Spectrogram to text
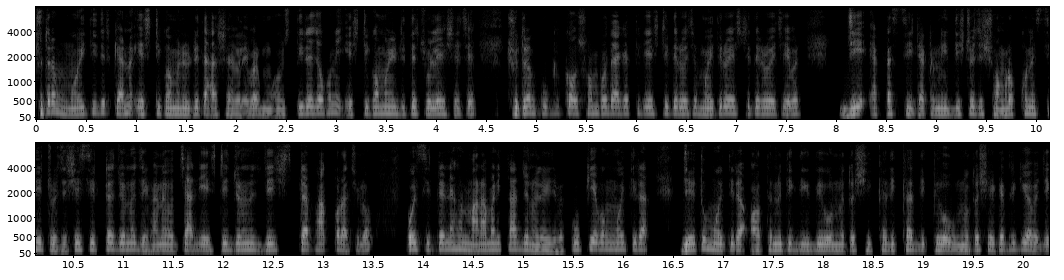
সুতরাং মৈতিদের কেন এসটি কমিউনিটিতে আসা গেল? এবার মৈতিরা যখন এসটি কমিউনিটিতে চলে এসেছে, সুতরাং কুকি সম্প্রদায় আগের থেকে এসটিতে রয়েছে মৈতিরও এসটিতে রয়েছে। এবার যে একটা সিট একটা নির্দিষ্ট যে সংরক্ষণের সিট রয়েছে, সেই সিটটার জন্য যেখানে হচ্ছে আগে এসটির জন্য যে সিটটা ভাগ করা ছিল, ওই সিটটা নিয়ে এখন মারামারি কার জন্য লেগে যাবে? কুকি এবং মৈতিরা যেহেতু মৈতিরা অর্থনৈতিক দিক দিয়ে উন্নত, শিক্ষা দীক্ষার দিক থেকে উন্নত, সেক্ষেত্রে কি হবে? যে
